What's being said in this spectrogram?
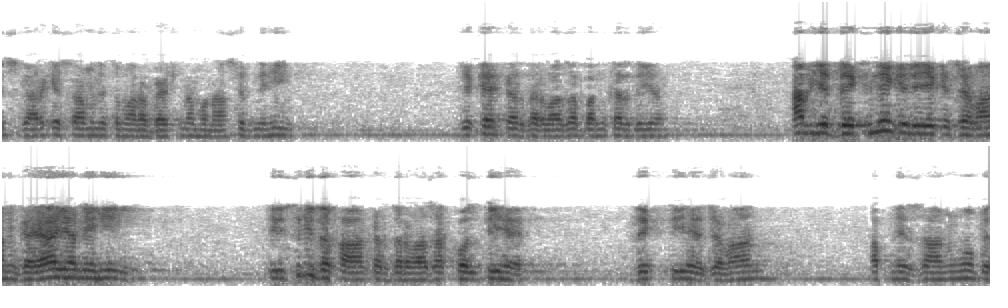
اس گھر کے سامنے تمہارا بیٹھنا مناسب نہیں۔ یہ کہہ کر دروازہ بند کر دیا۔ اب یہ دیکھنے کے لیے کہ جوان گیا یا نہیں تیسری دفعہ آ کر دروازہ کھولتی ہے، دیکھتی ہے جوان اپنے زانوؤں پہ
